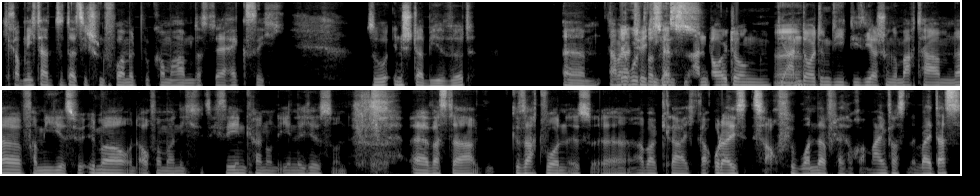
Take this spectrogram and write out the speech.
ich glaube nicht, dass, dass sie schon vorher mitbekommen haben, dass der Hex sich so instabil wird. Ähm, aber ja, natürlich gut, die ganzen Andeutungen, die ja. Andeutungen, die, die sie ja schon gemacht haben, ne, Familie ist für immer und auch wenn man nicht sich sehen kann und ähnliches und äh, was da gesagt worden ist, äh, aber klar, ich glaube, oder es ist auch für Wanda vielleicht auch am einfachsten, weil das,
